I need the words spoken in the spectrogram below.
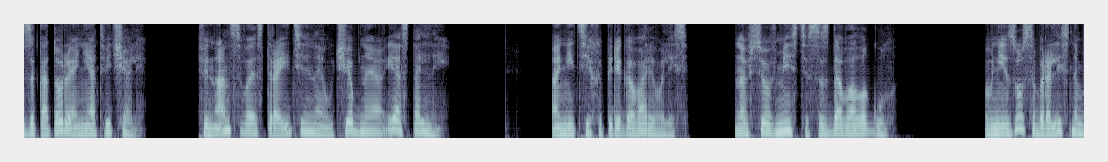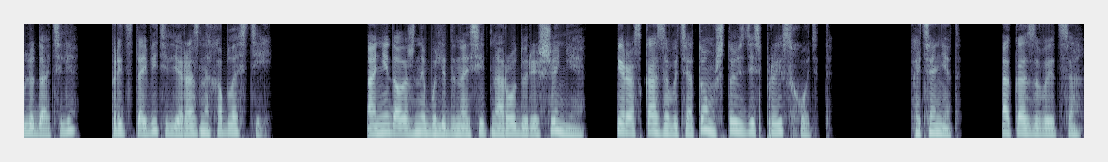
за которые они отвечали. Финансовая, строительная, учебная и остальные. Они тихо переговаривались, но все вместе создавало гул. Внизу собрались наблюдатели, представители разных областей. Они должны были доносить народу решения и рассказывать о том, что здесь происходит. Хотя нет, оказывается,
